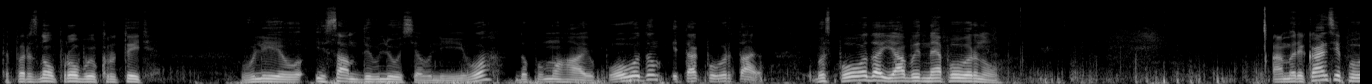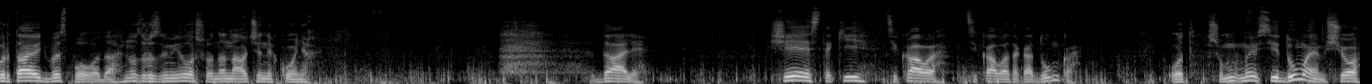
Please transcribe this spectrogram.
Тепер знов пробую крутити вліво і сам дивлюся вліво. Допомагаю поводом і так повертаю. Без повода я би не повернув. Американці повертають без повода. Ну, зрозуміло, що на навчених конях. Далі. Ще є такі цікава, цікава така думка. От, що ми- всі думаємо, що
